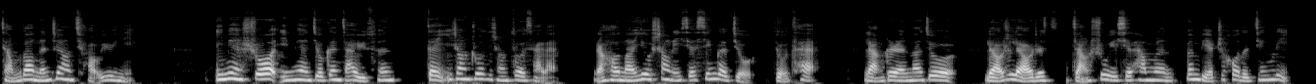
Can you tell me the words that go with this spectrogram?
想不到能这样巧遇你。一面说，一面就跟贾雨村在一张桌子上坐下来，然后呢，又上了一些新的酒酒菜。”两个人呢，就聊着聊着，讲述一些他们分别之后的经历。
